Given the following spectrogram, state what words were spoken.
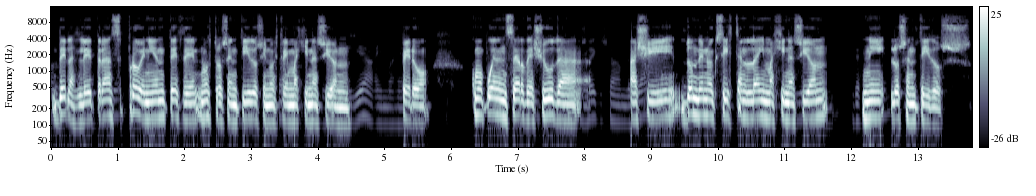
de las letras provenientes de nuestros sentidos y nuestra imaginación. Pero, ¿cómo pueden ser de ayuda allí donde no existen la imaginación ni los sentidos?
